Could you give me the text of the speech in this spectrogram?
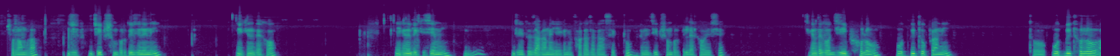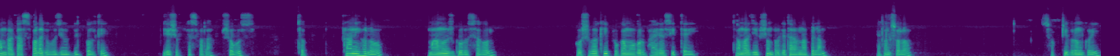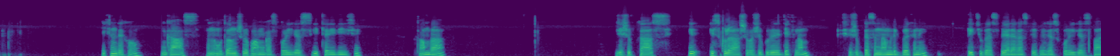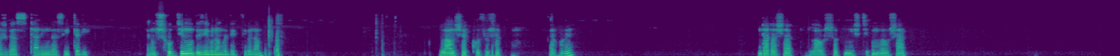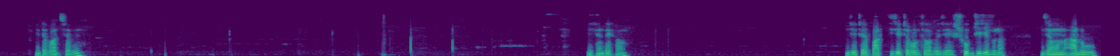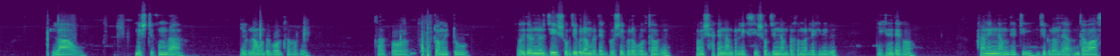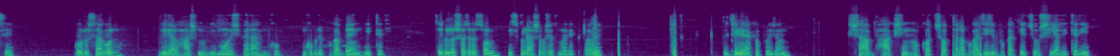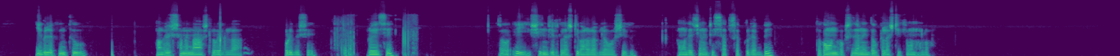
চলো আমরা জীব জীব সম্পর্কে জেনে নিই। এখানে দেখো। এখানে লিখেছি আমি, যেহেতু জায়গা নেই, এখানে ফাঁকা জায়গা আছে একটু, এখানে জীব সম্পর্কে লেখা হয়েছে। এখানে দেখো, জীব হলো উদ্ভিদ ও প্রাণী। তো উদ্ভিদ হলো, আমরা গাছপালাকে বুঝি উদ্ভিদ বলতে, যেসব গাছপালা, সবুজ। তো প্রাণী হলো মানুষ, গরু, ছাগল, পশু পাখি, পোকামাকড়, ভাইরাস ইত্যাদি। তো আমরা জীব সম্পর্কে ধারণা পেলাম। এখন চলো, শক্তি পূরণ করি। এখানে দেখো গাছ মানে উদাহরণস্বরূপ আম গাছ বড়ি গাছ ইত্যাদি দিয়েছে। তো আমরা যেসব গাছ স্কুলের আশেপাশে ঘুরে দেখলাম, সেসব গাছের নাম লিখব এখানে। লিচু গাছ, পেয়ারা গাছ, পেঁপে গাছ, কড়ি গাছ, বাঁশ গাছ, ডালিম গাছ ইত্যাদি। এবং সবজির মধ্যে যেগুলো আমরা দেখতে পেলাম লাল শাক কচু শাক, তারপরে ডাটা শাক, লাউ শাক, মিষ্টি কুমড়াও শাক, এটা বাদ যাবে। এখানে দেখো। যেটা বাড়তি যেটা বলতে হবে যে সবজি যেগুলো, যেমন আলু, লাউ, মিষ্টি কুমড়া, এগুলো আমাদের বলতে হবে। তারপর টমেটো ওই ধরনের যে সবজিগুলো আমরা দেখব সেগুলো বলতে হবে। আমি শাকের নামটা লিখছি, সবজির নামটা তোমরা লিখে নিবে। এখানে দেখো, প্রাণীর নাম যেটি, যেগুলো দেওয়া আছে। গরু, ছাগল, বিড়াল, হাঁস, মুরগি, মহিষ, ভেড়া গোবরি পোকা ব্যাং ইত্যাদি। এগুলো সচরাচর স্কুলের আশেপাশে তোমরা দেখতে পাবে। তো জেনে রাখা প্রয়োজন। সাপ, ভাগ, সিংহ, কচ্ছপ, তেলাপোকা জিজি পোকা কেঁচু, শিয়াল ইত্যাদি, এগুলো কিন্তু মানুষের সামনে না আসলেও এগুলা পরিবেশে রয়েছে। তো এই সৃজনশীল ক্লাসটি ভালো লাগলে অবশ্যই আমাদের চ্যানেলটি সাবস্ক্রাইব করে রাখবে। তো কমেন্ট বক্সে জানিয়ে দাও ক্লাসটি কেমন হলো।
